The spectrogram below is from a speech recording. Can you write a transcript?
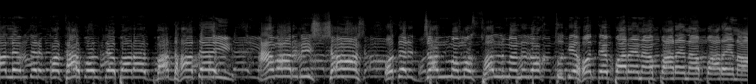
আলেমদের কথা বলতে পারা বাধা দেয়। আমার বিশ্বাস, ওদের জন্ম মুসলমান রক্ত দিয়ে হতে পারে না পারে না পারে না।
